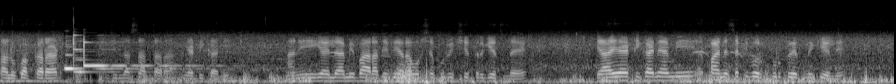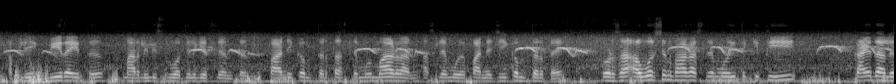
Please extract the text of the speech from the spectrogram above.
तालुका कराड जिल्हा सातारा या ठिकाणी. आणि गेल्या आम्ही बारा ते तेरा वर्षापूर्वी क्षेत्र घेतलं आहे या या ठिकाणी आम्ही पाण्यासाठी भरपूर प्रयत्न केले. आपली एक विहीर आहे इथं मारलेली सुरुवातीला घेतल्यानंतर. पाणी कमतरता असल्यामुळे माळ रान असल्यामुळे पाण्याचीही कमतरता आहे. थोडासा आवर्षण भाग असल्यामुळे इथं कितीही काय झालं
